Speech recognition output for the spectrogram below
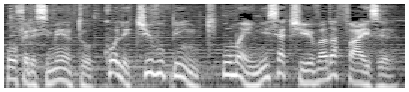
Oferecimento Coletivo Pink, uma iniciativa da Pfizer.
